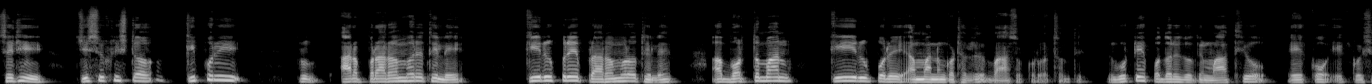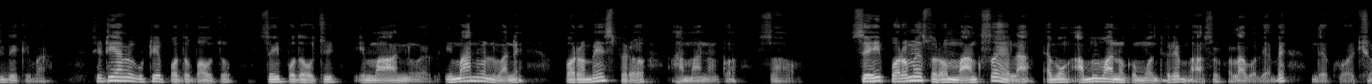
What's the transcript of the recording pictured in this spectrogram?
ସେଠି ଯୀଶୁଖ୍ରୀଷ୍ଟ କିପରି ଆର ପ୍ରାରମ୍ଭରେ ଥିଲେ କି ରୂପରେ ପ୍ରାରମ୍ଭରେ ଥିଲେ ଆଉ ବର୍ତ୍ତମାନ କି ରୂପରେ ଆମମାନଙ୍କ ଠାରେ ବାସ କରୁଅଛନ୍ତି। ଗୋଟିଏ ପଦରେ ଯଦି ମାଥିଓ ଏକ ଏକୋଇଶ ଦେଖିବା ସେଠି ଆମେ ଗୋଟିଏ ପଦ ପାଉଛୁ। ସେହି ପଦ ହେଉଛି ଇମାନୁଏଲ। ଇମାନୁଏଲ ମାନେ ପରମେଶ୍ୱର ଆମମାନଙ୍କ ସହ। ସେହି ପରମେଶ୍ୱର ମାଂସ ହେଲା ଏବଂ ଆମମାନଙ୍କ ମଧ୍ୟରେ ବାସ କଲା ବୋଲି ଆମେ ଦେଖୁଅଛୁ।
